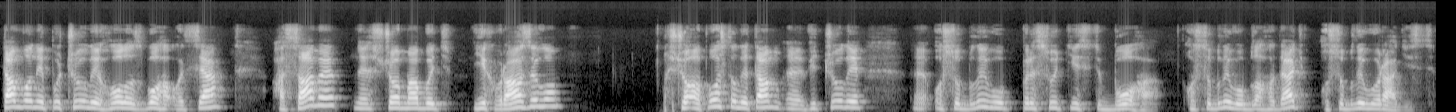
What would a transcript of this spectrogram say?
Там вони почули голос Бога Отця, а саме, е, що, мабуть, їх вразило, що апостоли там відчули особливу присутність Бога, особливу благодать, особливу радість.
